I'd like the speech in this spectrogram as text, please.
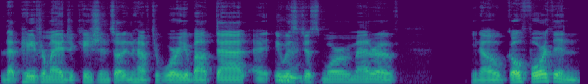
that paid for my education, so I didn't have to worry about that. It mm-hmm. was just more of a matter of you know, go forth and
